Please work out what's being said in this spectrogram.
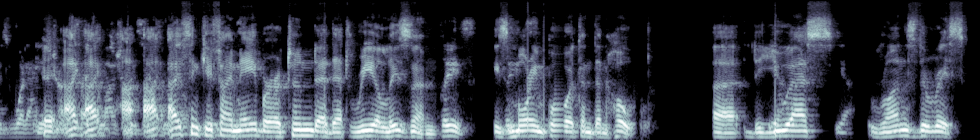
is what I'm Yeah, trying I, to I, I, I think if I may, Baratunda, that realism Please. is please. more important than hope. Uh, the Yeah, US yeah. runs the risk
